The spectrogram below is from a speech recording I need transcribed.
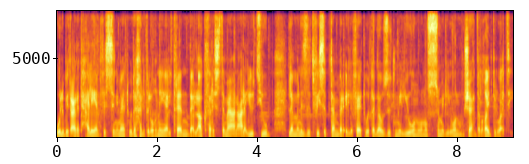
واللي بيتعرض حاليا في السينمات. ودخلت الأغنية الترند الأكثر استماعا على يوتيوب لما نزلت في سبتمبر اللي فات وتجاوزت مليون ونص مليون مشاهدة لغاية دلوقتي.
